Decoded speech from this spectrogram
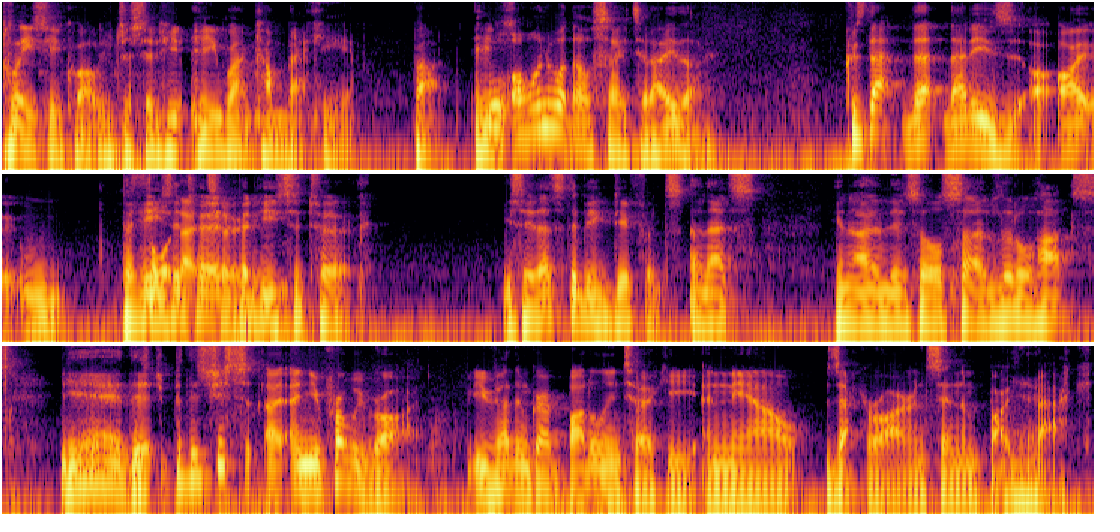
police here quietly just said he, he won't come back here. But he's, Well, I wonder what they'll say today, though. Because that, that, that is. I, But he's thought a that Turk. too. But he's a Turk. You see, that's the big difference, and that's, you know, there's also little hucks. Yeah, there's, but there's just, uh, and you're probably right. You've had them grab Buddle in Turkey and now Zakaria and send them both Yeah. back.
